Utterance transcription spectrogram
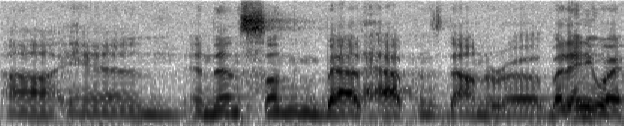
Uh, and, and then something bad happens down the road. But anyway,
